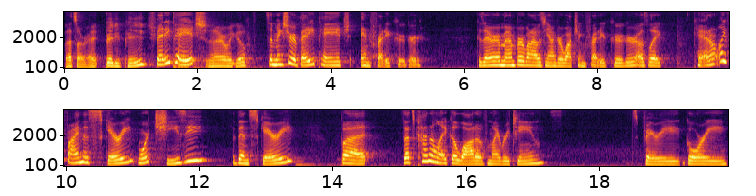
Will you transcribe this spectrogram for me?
That's all right. Bettie Page. Bettie Page. There we go. It's a mixture of Bettie Page and Freddy Krueger. Because I remember when I was younger watching Freddy Krueger, I was like, okay, I don't really find this scary, more cheesy than scary. But that's kind of like a lot of my routines. It's very gory,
